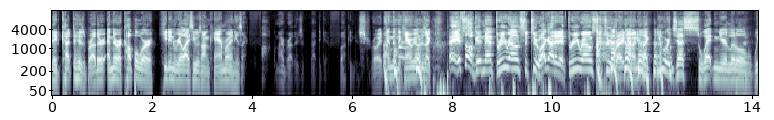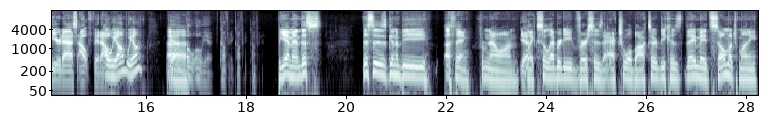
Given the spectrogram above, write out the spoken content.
They'd cut to his brother, and there were a couple where he didn't realize he was on camera, and he was like, "Fuck, my brother's about to get fucking destroyed." And then the camera guy was like, "Hey, it's all good, man. Three rounds to two. I got it at three rounds to two right now." And you're like, you were just sweating your little weird ass outfit out. oh, we on? We on? Yeah. Uh, oh, oh yeah. Confident, confident, confident. But yeah, man, this this is gonna be a thing from now on. Yeah. Like celebrity versus actual boxer because they made so much money.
